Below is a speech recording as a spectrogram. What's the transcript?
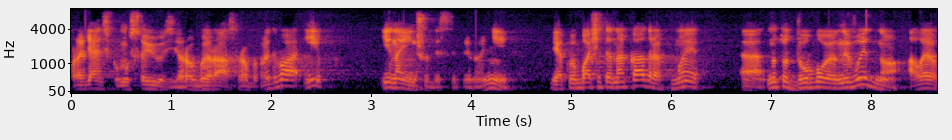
в радянському союзі. Роби раз, роби два, і, і на іншу дисципліну. Ні, як ви бачите на кадрах, ми е, ну тут двобою не видно, але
